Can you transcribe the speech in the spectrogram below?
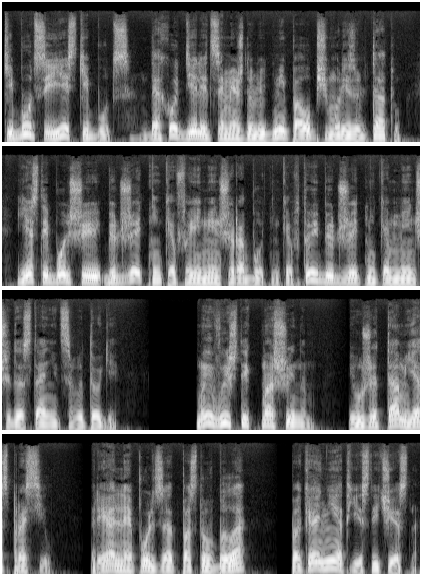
Кибуц и есть кибуц. Доход делится между людьми по общему результату. Если больше бюджетников и меньше работников, то и бюджетникам меньше достанется в итоге. Мы вышли к машинам, и уже там я спросил. Реальная польза от постов была? Пока нет, если честно.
